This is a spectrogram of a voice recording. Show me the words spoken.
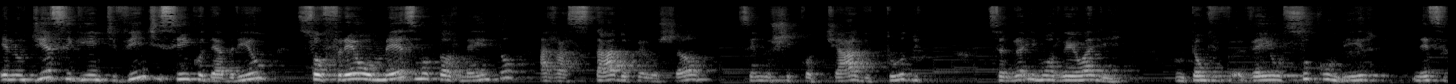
e no dia seguinte, 25 de abril, sofreu o mesmo tormento, arrastado pelo chão, sendo chicoteado tudo, e morreu ali. Então veio sucumbir nesse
